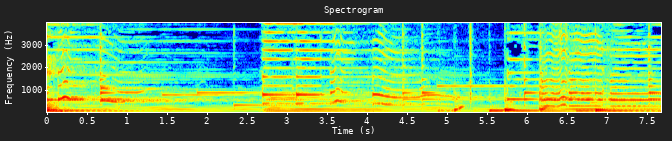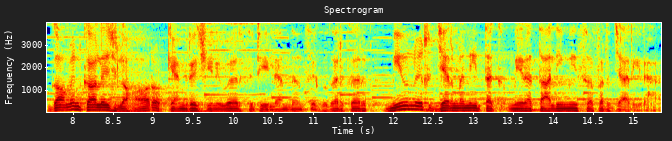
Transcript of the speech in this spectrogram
ہے گورنمنٹ کالج لاہور اور کیمبرج یونیورسٹی لندن سے گزر کر میونخ، جرمنی تک میرا تعلیمی سفر جاری رہا۔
